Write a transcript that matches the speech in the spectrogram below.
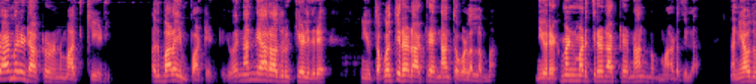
ಫ್ಯಾಮಿಲಿ ಡಾಕ್ಟ್ರನ್ನ ಮಾತು ಕೇಳಿ. ಅದು ಭಾಳ ಇಂಪಾರ್ಟೆಂಟ್ ಇವಾಗ ನನ್ನ ಯಾರಾದರೂ ಕೇಳಿದರೆ, ನೀವು ತಗೋತೀರಾ ಡಾಕ್ಟ್ರೆ ನಾನು ತಗೊಳ್ಳಲ್ಲಮ್ಮ. ನೀವು ರೆಕಮೆಂಡ್ ಮಾಡ್ತೀರಾ ಡಾಕ್ಟ್ರೆ ನಾನು ಮಾಡೋದಿಲ್ಲ. ನಾನು ಯಾವುದು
